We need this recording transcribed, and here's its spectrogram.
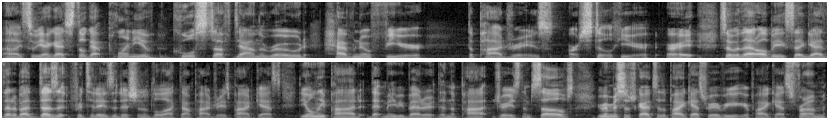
Uh, so, yeah, guys, still got plenty of cool stuff down the road. Have no fear. The Padres are still here. All right. So, with that all being said, guys, that about does it for today's edition of the Locked On Padres podcast. The only pod that may be better than the Padres themselves. Remember to subscribe to the podcast wherever you get your podcasts from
